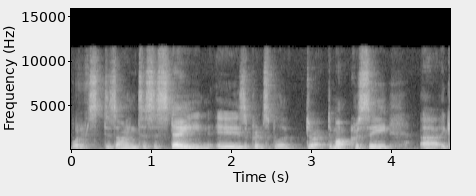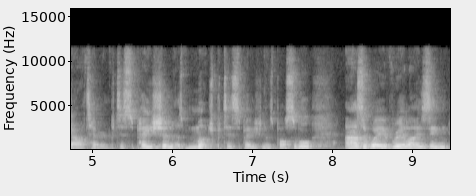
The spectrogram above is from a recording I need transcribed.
what it's designed to sustain is a principle of direct democracy, uh, egalitarian participation, as much participation as possible, as a way of realizing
